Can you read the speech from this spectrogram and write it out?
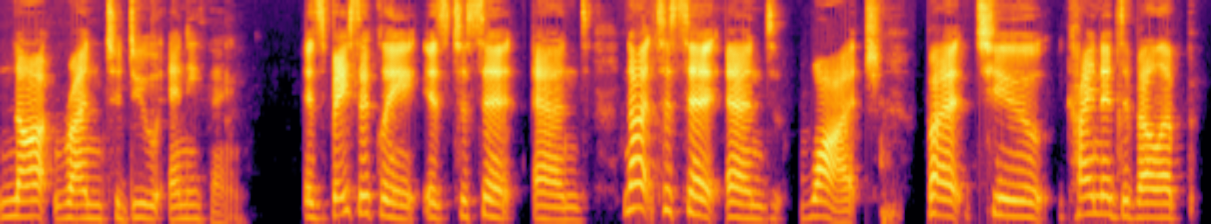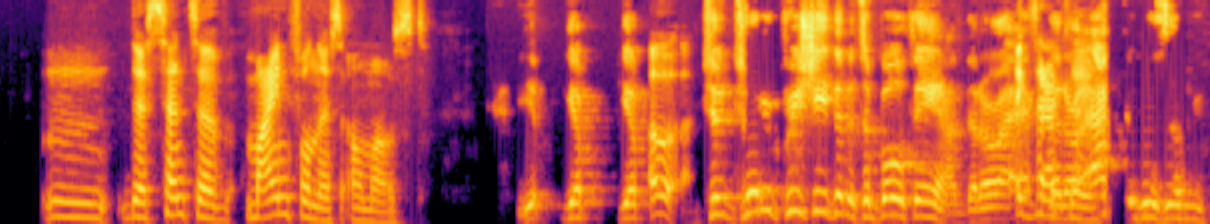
not run to do anything. It's basically is to sit and not to sit and watch, but to kind of develop mm, the sense of mindfulness almost. Yep, yep, yep. Oh, to, to appreciate that it's a both and that our exactly. that our activism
